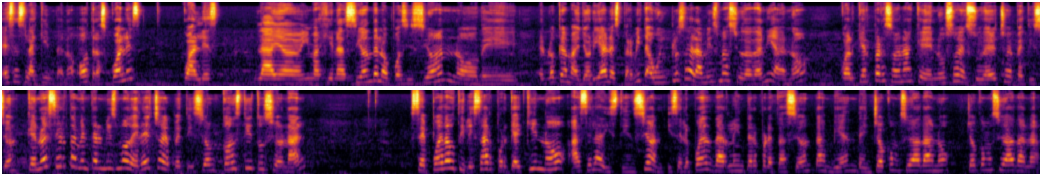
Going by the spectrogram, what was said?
esa es la quinta, ¿no? Otras, ¿cuáles? ¿Cuáles la imaginación de la oposición o de el bloque de mayoría les permita, o incluso de la misma ciudadanía, ¿no? Cualquier persona que en uso de su derecho de petición, que no es ciertamente el mismo derecho de petición constitucional, se pueda utilizar, porque aquí no hace la distinción y se le puede dar la interpretación también de yo como ciudadano, yo como ciudadana,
